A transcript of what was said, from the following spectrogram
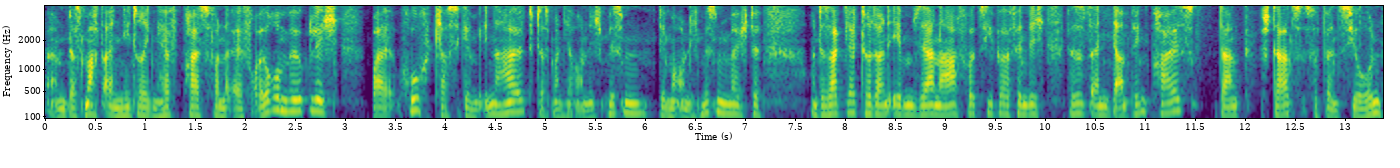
Ähm, das macht einen niedrigen Heftpreis von 11 Euro möglich bei hochklassigem Inhalt, das man ja auch nicht missen, den man auch nicht missen möchte. Und da sagt Lettre dann eben sehr nachvollziehbar, finde ich, das ist ein Dumpingpreis dank Staatssubvention.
